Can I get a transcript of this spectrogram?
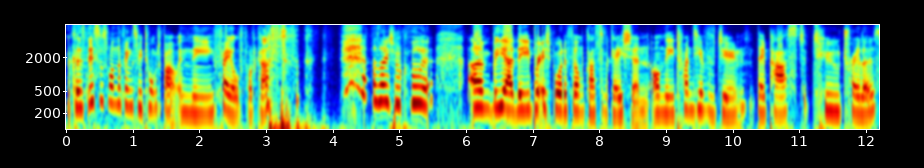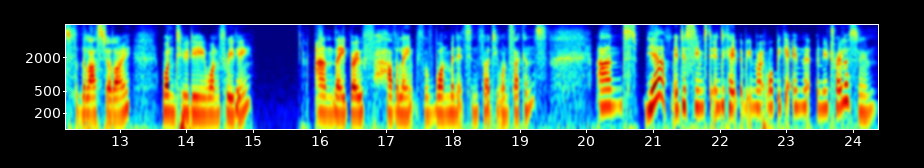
Because this was one of the things we talked about in the failed podcast, as I shall call it. Um, but yeah, the British Board of Film Classification on the 20th of June, they passed two trailers for The Last Jedi one 2D, one 3D, and they both have a length of 1 minute and 31 seconds. And yeah, it just seems to indicate that we might well be getting a new trailer soon.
